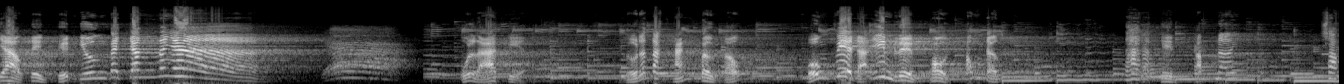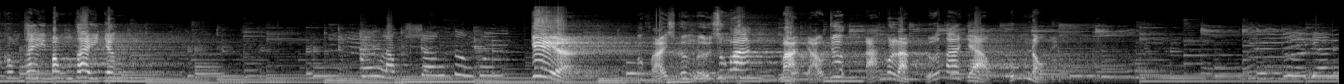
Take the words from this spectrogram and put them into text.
Vào tìm kiếm dương tay chân đó nha. Ủa lạ kìa. Lửa đã tắt hẳn từ đâu bốn phía đã im lìm hồi thống trận. Ta đã tìm khắp nơi. Sao không thấy bông thay chân? An Lộc Sơn tương quân. Kia có phải cương nữ xuống lá mà dạo trước đã có làm cửa ta vào cúng nội Thưa dân.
